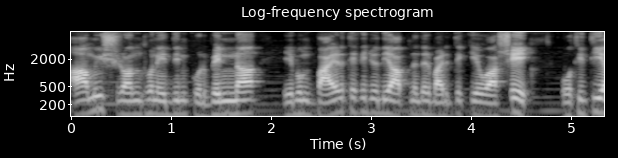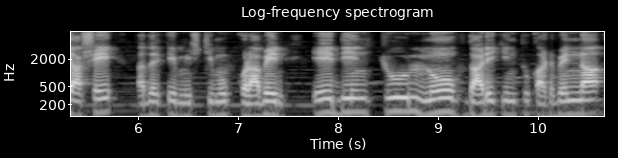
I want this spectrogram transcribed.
আমিষ রন্ধন এই দিন করবেন না। এবং বাইরে থেকে যদি আপনাদের বাড়িতে কেউ আসে, অতিথি আসে, তাদেরকে মিষ্টি মুখ করাবেন। এই দিন চুল, নোখ, দাড়ি কিন্তু কাটবেন না।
